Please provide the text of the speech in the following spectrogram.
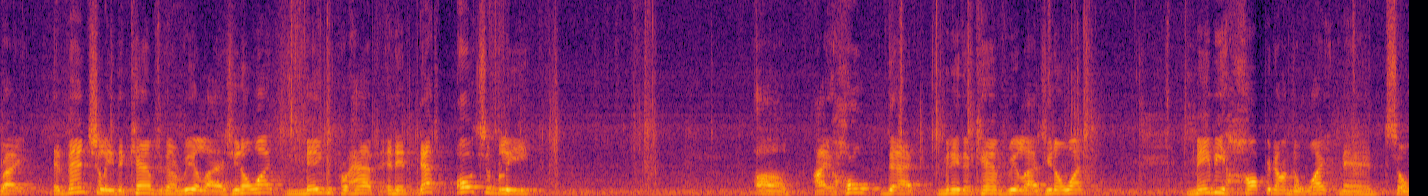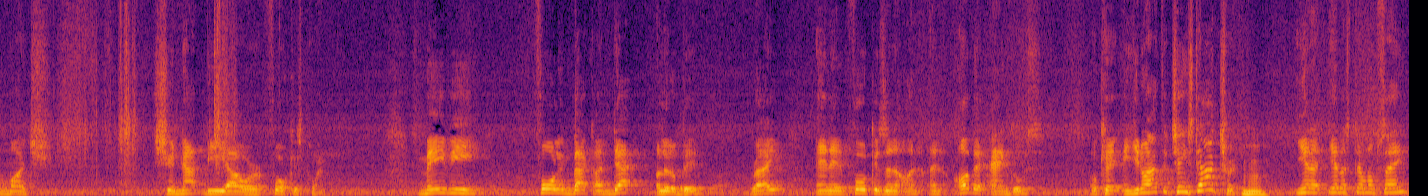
Right. Eventually, the camps are going to realize, you know what? Maybe, perhaps, and then that's ultimately um, I hope that many of the camps realize, you know what? Maybe harping on the white man so much should not be our focus point. Maybe falling back on that a little bit, right? And then focusing on, on other angles, okay? And you don't have to change doctrine. Mm -hmm. you, know, you understand what I'm saying?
